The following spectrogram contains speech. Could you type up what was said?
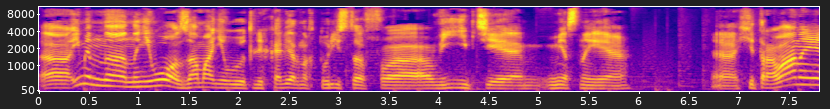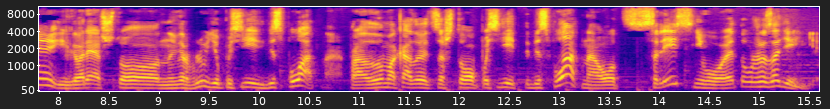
А, Именно на него заманивают легковерных туристов а, в Египте местные э, хитрованы и говорят, что на верблюде посидеть бесплатно. Правда, потом оказывается, что посидеть-то бесплатно, а вот слезть с него это уже за деньги.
